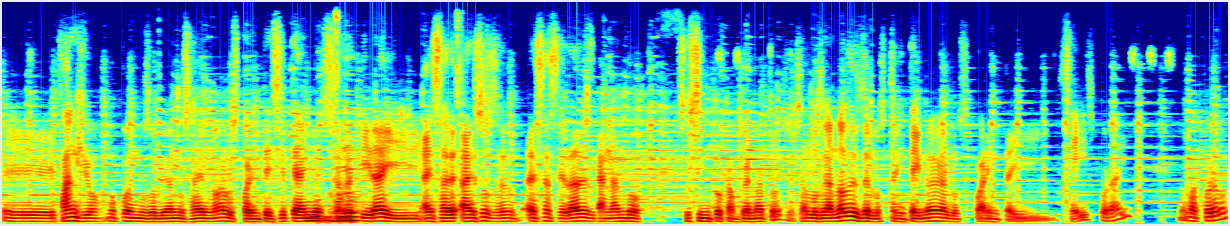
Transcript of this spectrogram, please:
eh, Fangio, no podemos olvidarnos a él, ¿no? A los 47 años se retira y a, esa- a esos, a esas edades ganando sus cinco campeonatos, o sea, los ganó desde los 39 a los 46 por ahí, no me acuerdo.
